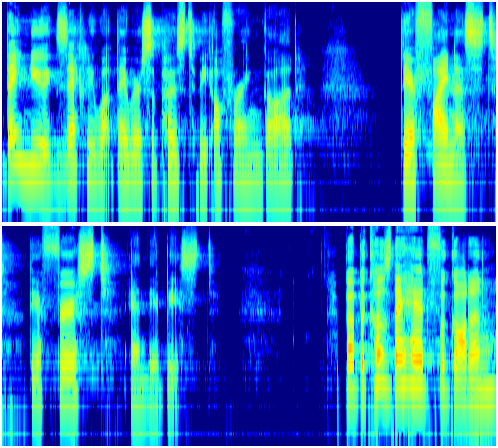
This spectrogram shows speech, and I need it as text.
They knew exactly what they were supposed to be offering God their finest, their first, and their best. But because they had forgotten,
